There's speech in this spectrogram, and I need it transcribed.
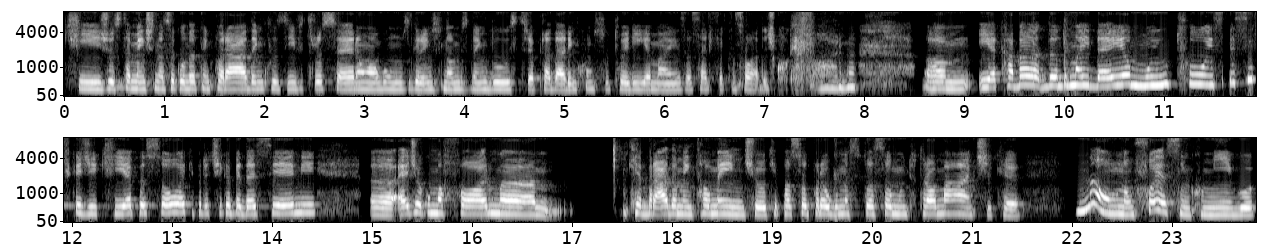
que justamente na segunda temporada, inclusive, trouxeram alguns grandes nomes da indústria para darem consultoria, mas a série foi cancelada de qualquer forma. Um, e acaba dando uma ideia muito específica de que a pessoa que pratica BDSM uh, é de alguma forma quebrada mentalmente ou que passou por alguma situação muito traumática. Não, não foi assim comigo,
